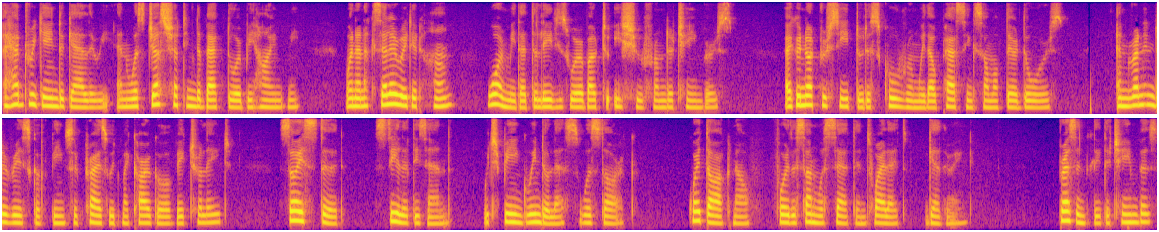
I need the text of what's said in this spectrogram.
I had regained the gallery and was just shutting the back door behind me when an accelerated hum warned me that the ladies were about to issue from their chambers. I could not proceed to the schoolroom without passing some of their doors, and running the risk of being surprised with my cargo of victualage. So I stood, still at this end, which being windowless was dark, quite dark now, for the sun was set and twilight gathering. Presently the chambers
